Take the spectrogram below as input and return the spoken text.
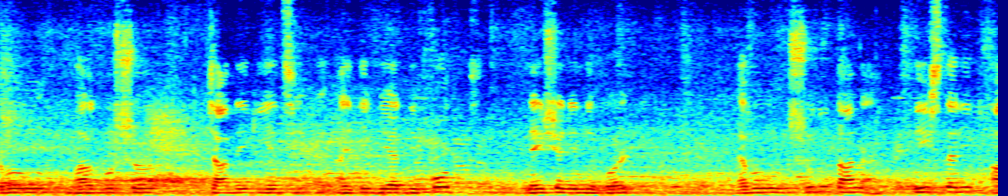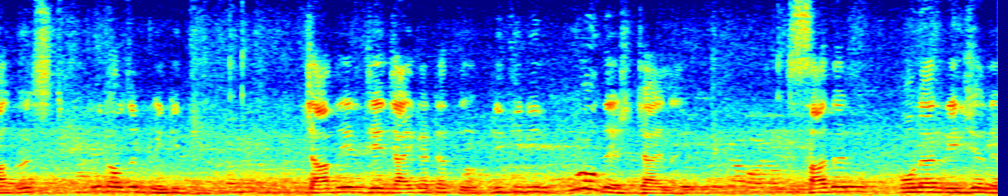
এবং ভারতবর্ষ চাঁদে গিয়েছি। I think we are the fourth nation in the world এবং শুধু তা না, তেইশ তারিখ August two thousand twenty three চাঁদের যে জায়গাটাতে পৃথিবীর কোনো দেশ যায় নাই সাদার্ন পোলার রিজনে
